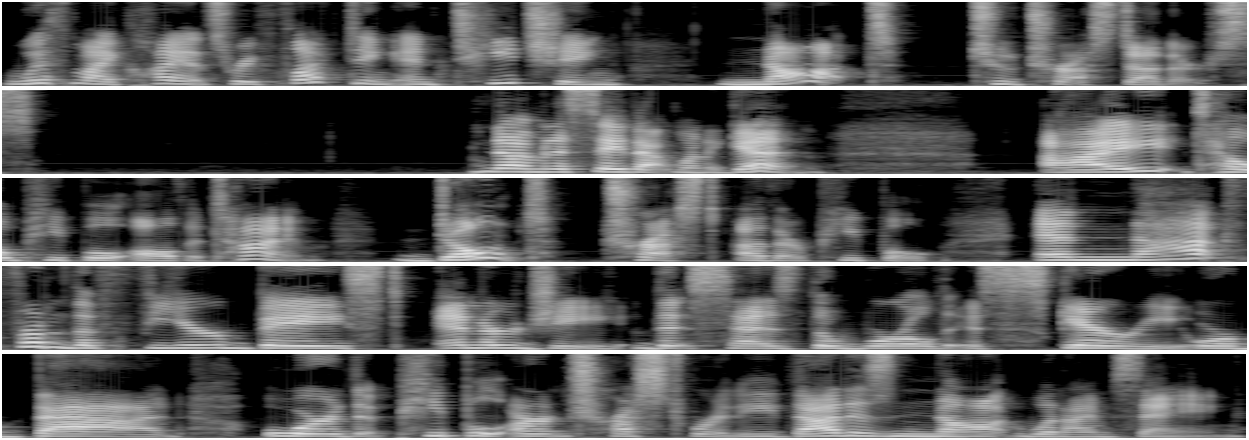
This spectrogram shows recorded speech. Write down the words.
with my clients reflecting and teaching not to trust others. Now, I'm going to say that one again. I tell people all the time don't trust other people and not from the fear based energy that says the world is scary or bad or that people aren't trustworthy. That is not what I'm saying.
